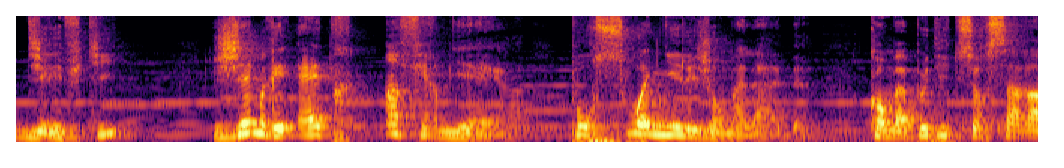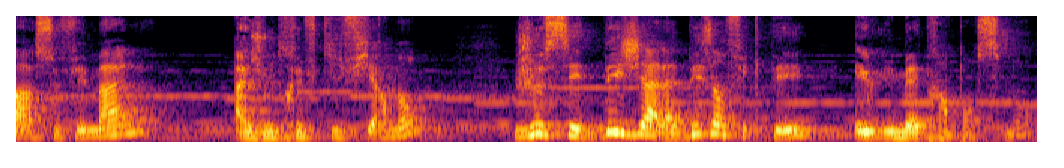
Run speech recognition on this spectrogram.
dit Rifki, j'aimerais être infirmière pour soigner les gens malades. Quand ma petite sœur Sarah se fait mal, ajoute Rifki fièrement, je sais déjà la désinfecter et lui mettre un pansement.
